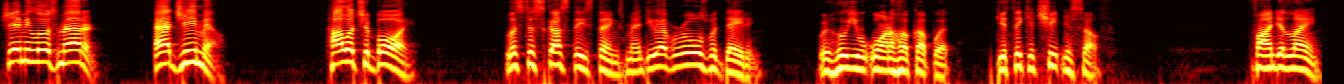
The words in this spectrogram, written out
Jamie Louis Mattern at Gmail. Holla at your boy. Let's discuss these things, man. Do you have rules with dating? With who you want to hook up with? Do you think you're cheating yourself? Find your lane.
